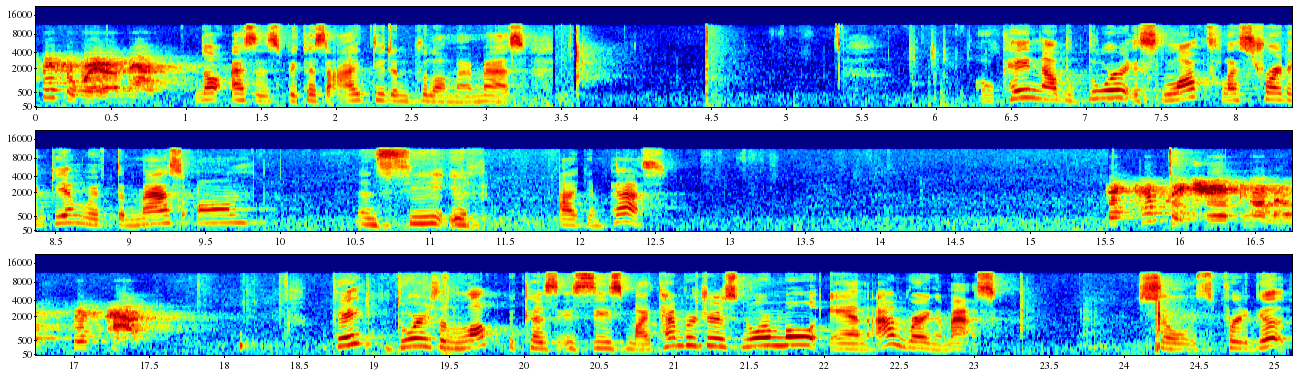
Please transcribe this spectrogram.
Please wear a mask. no access because I didn't put on my mask. Okay, now the door is locked. Let's try it again with the mask on and see if I can pass. The temperature is normal. Please pass. Okay, door is unlocked because it sees my temperature is normal and I'm wearing a mask. So it's pretty good.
